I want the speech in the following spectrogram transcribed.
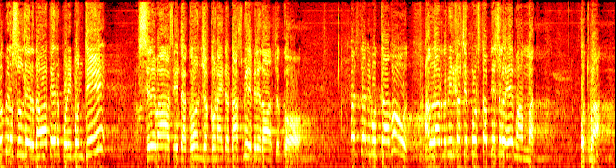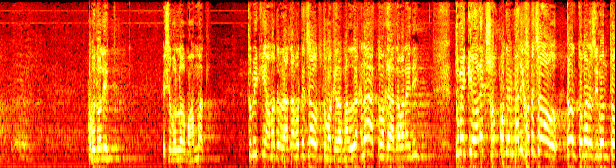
নবী রসুলদের দাওয়াতের পরিপন্থী সিলেবাস, এটা গ্রহণযোগ্য না, এটা ডাস্টবিনে ফেলে দেওয়ার যোগ্য। আল্লাহর নবীর কাছে প্রস্তাব দিয়েছিল, হে মোহাম্মদ ওতবা আবু দলিদ এসে বলল, মোহাম্মদ, তুমি কি আমাদের রাজা হতে চাও? তো তোমাকে মাল্লাক না, তোমাকে রাজা বানাই দিই। তুমি কি অনেক সম্পদের মালিক হতে চাও? কারণ তোমার জীবন তো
